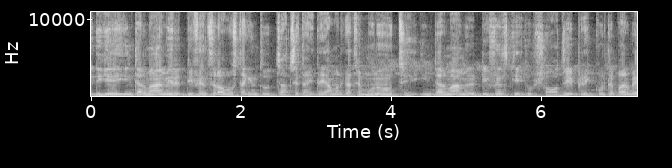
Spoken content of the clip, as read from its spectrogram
এদিকে ইন্টার মায়ামির ডিফেন্সের অবস্থা কিন্তু যাচ্ছে তাই তাই আমার কাছে মনে হচ্ছে ইন্টার মায়ামির ডিফেন্সকে খুব সহজেই ব্রেক করতে পারবে।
